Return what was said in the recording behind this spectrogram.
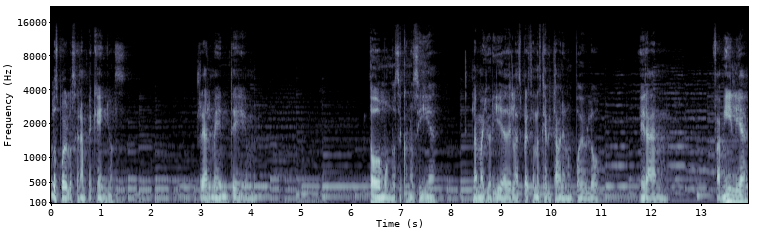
los pueblos eran pequeños. Realmente todo el mundo se conocía. La mayoría de las personas que habitaban en un pueblo eran familia.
